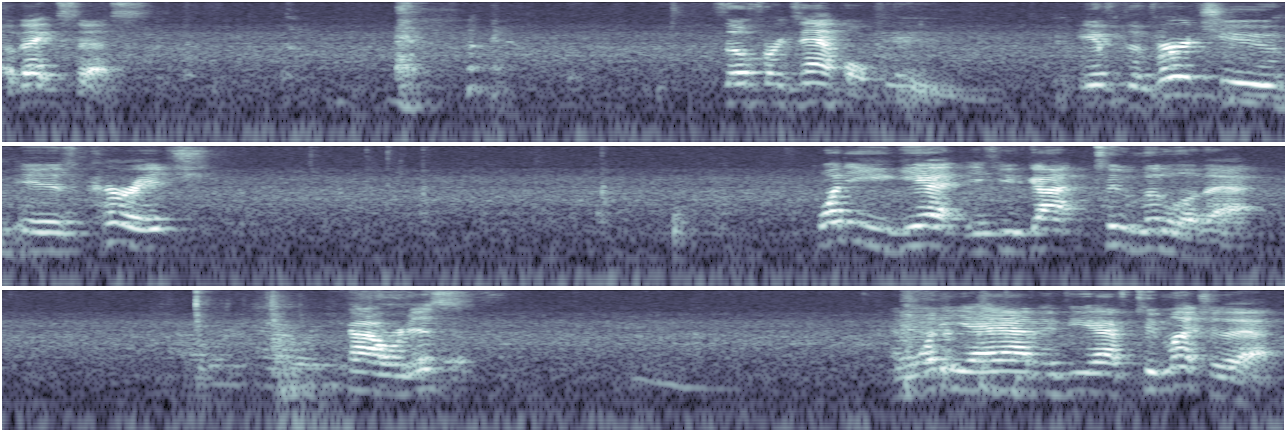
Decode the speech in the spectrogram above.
of excess. So, for example, if the virtue is courage, what do you get if you've got too little of that? Cowardice. And what do you have if you have too much of that?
